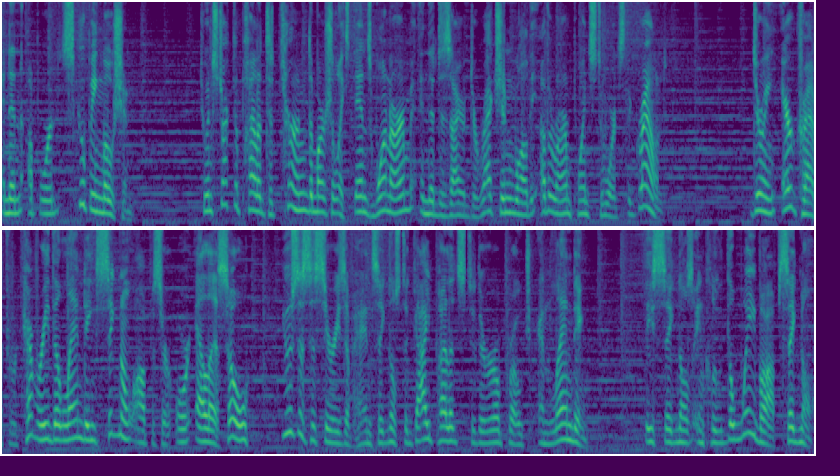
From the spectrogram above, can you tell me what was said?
and an upward scooping motion. To instruct a pilot to turn, the marshal extends one arm in the desired direction while the other arm points towards the ground. During aircraft recovery, the landing signal officer, or LSO, uses a series of hand signals to guide pilots to their approach and landing. These signals include the wave-off signal,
